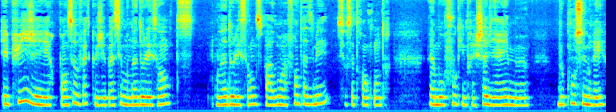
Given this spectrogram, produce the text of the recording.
Et puis j'ai repensé au fait que j'ai passé mon adolescence, mon adolescence pardon, à fantasmer sur cette rencontre. L'amour fou qui me ferait chavirer, me, me consumerait,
